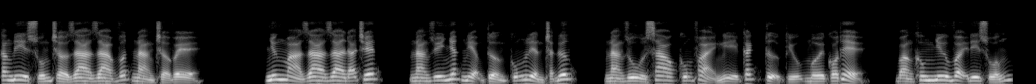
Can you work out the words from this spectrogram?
căng đi xuống chờ Gia Gia vớt nàng trở về. Nhưng mà Gia Gia đã chết, nàng duy nhất niệm tưởng cũng liền chặt đứt, nàng dù sao cũng phải nghĩ cách tự cứu mới có thể, bằng không như vậy đi xuống,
